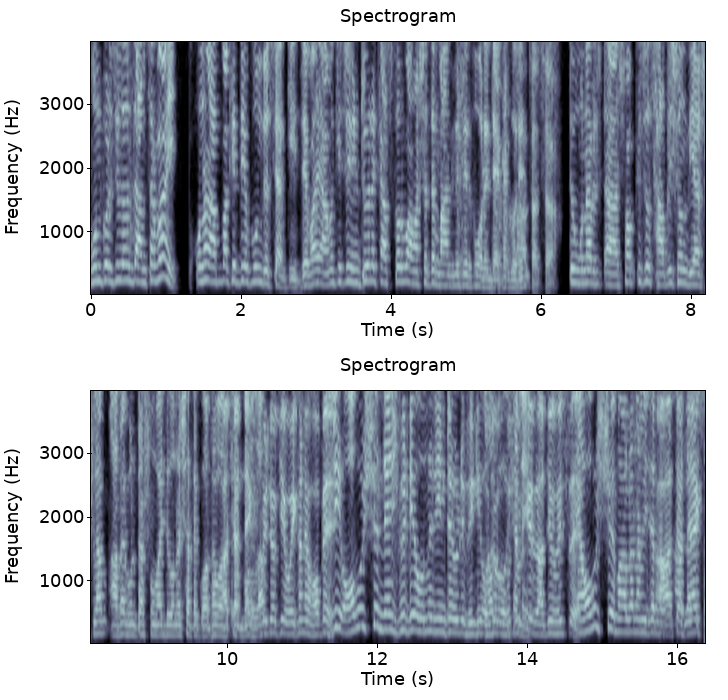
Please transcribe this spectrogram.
ফোন করেছিল যে আনসার ভাই ওনার আব্বাকে দিয়ে ফোন দিয়েছে আর কি যে ভাই আমি কিছু ইন্টারিয়রের কাজ করব আমার সাথে মাগরিবের পরে দেখা করেন। আচ্ছা তো ওনার সবকিছু সাজেশন দিয়ে আসলাম আধা ঘণ্টা সময় দিয়ে ওনার সাথে কথাবার্তা নেক্সট বললাম। জি অবশ্যই নেক্সট ভিডিও ওনার ইন্টারভিউ ভিডিও হবে ওখানে রাজি হয়েছে? হ্যাঁ, অবশ্যই মাওলানা মিজান আচ্ছা নেক্সট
